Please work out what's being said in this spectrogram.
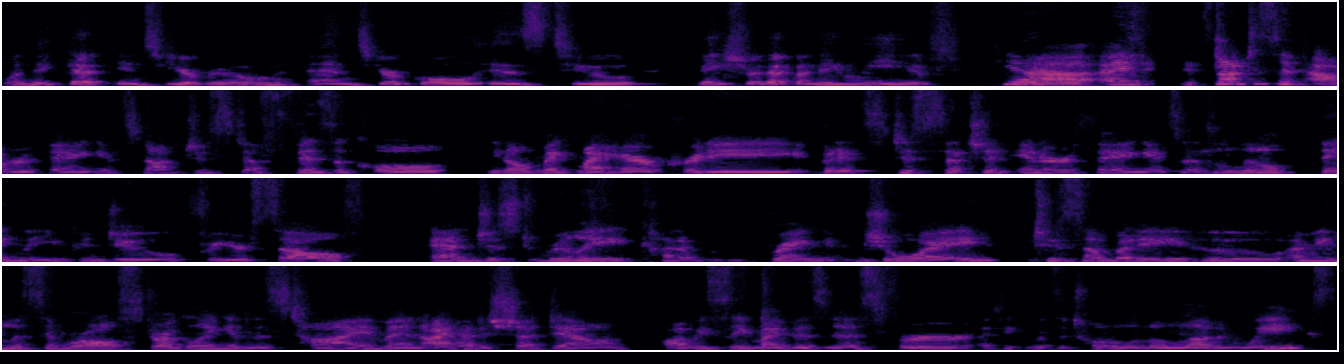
when they get into your room. And your goal is to make sure that when they leave, Yeah, and it's not just an outer thing. It's not just a physical, you know, make my hair pretty, but it's just such an inner thing. It's a little thing that you can do for yourself and just really kind of bring joy to somebody who, I mean, listen, we're all struggling in this time, and I had to shut down, obviously, my business for, I think it was a total of 11 weeks,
